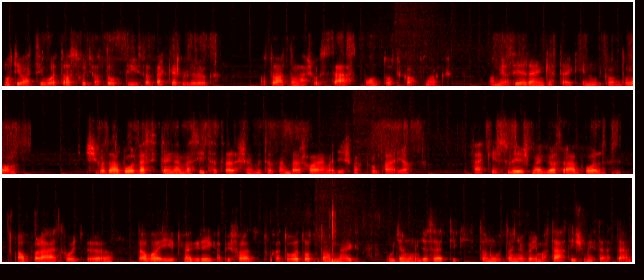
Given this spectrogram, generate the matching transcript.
motiváció volt az, hogy a top 10-be bekerülők a továbbtanuláshoz 100 pontot kapnak, ami azért rengeteg, én úgy gondolom és igazából veszíteni nem veszíthet vele semmit az ember, ha elmegy és megpróbálja. A felkészülés meg igazából abból állt, hogy ö, tavalyi meg régebbi feladatokat oldottam meg, ugyanúgy az eddig tanult anyagaimat átismételtem.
